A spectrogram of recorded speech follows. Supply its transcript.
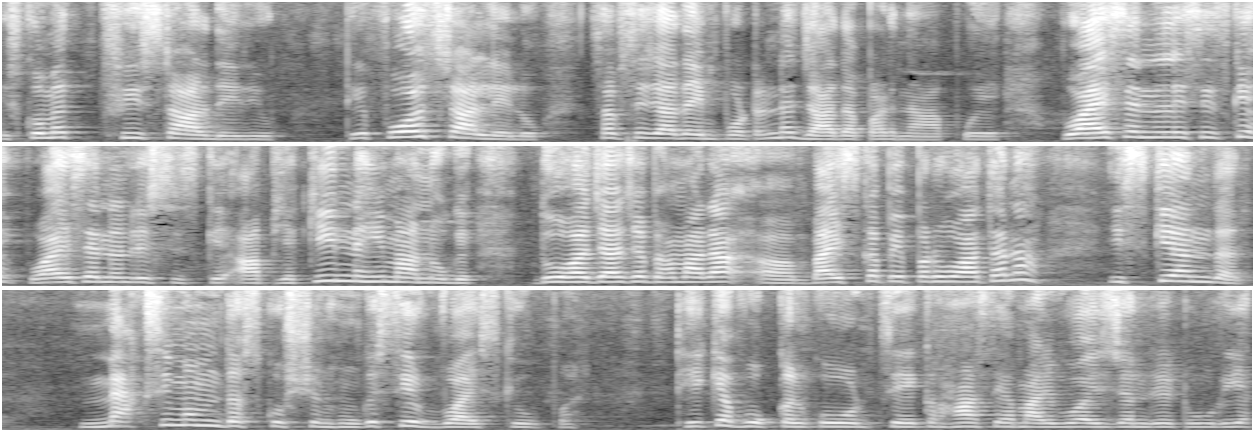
इसको मैं थ्री स्टार दे रही हूँ। ठीक है। फोर स्टार ले लो। सबसे ज़्यादा इंपॉर्टेंट है, ज़्यादा पढ़ना आपको ये। वॉइस एनालिसिस के वॉइस एनालिसिस के आप यकीन नहीं मानोगे। 2000 जब हमारा बाईस का पेपर हुआ था ना, इसके अंदर मैक्सिमम दस क्वेश्चन होंगे सिर्फ़ वॉइस के ऊपर। ठीक है? वोकल कोड से कहाँ से हमारी वॉइस जनरेट हो रही है।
